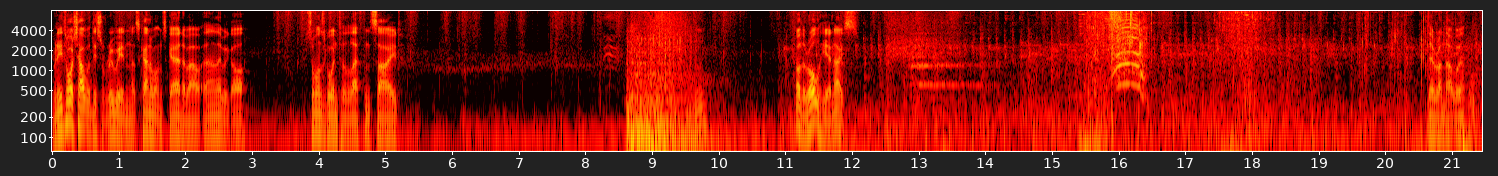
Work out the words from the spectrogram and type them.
We need to watch out with this ruin. That's kind of what I'm scared about. Uh, there we go. Someone's going to the left hand side. Mm -hmm. Oh, they're all here. Nice. They run that way.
